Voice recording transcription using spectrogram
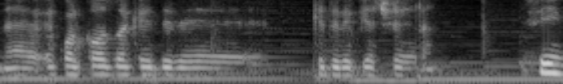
è qualcosa che deve, che deve piacere. Sì,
